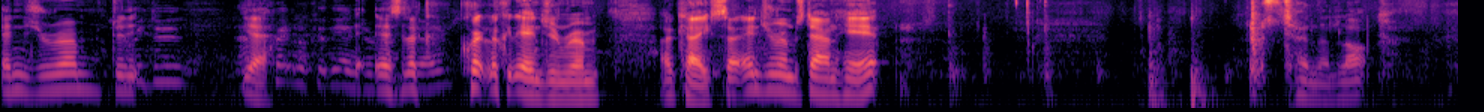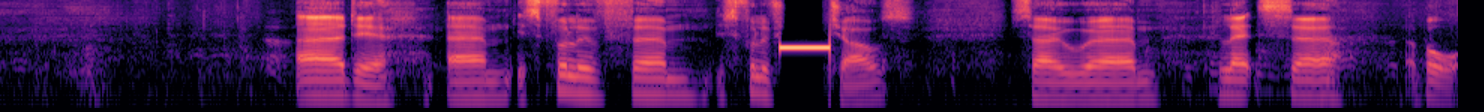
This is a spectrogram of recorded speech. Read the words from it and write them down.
engine room. Did we it, do yeah. quick look at the engine let's room, look quick look at the engine room. Okay, so engine room's down here. Let's turn the lock. Uh dear, um, it's full of um, it's full of Charles. So um, let's uh, abort.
